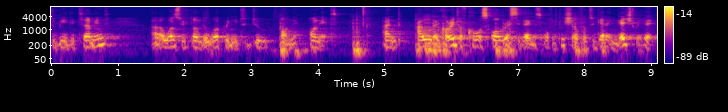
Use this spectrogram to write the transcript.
to be determined uh, once we've done the work we need to do on, on it. And I would encourage, of course, all residents of Little Shelford to get engaged with it.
